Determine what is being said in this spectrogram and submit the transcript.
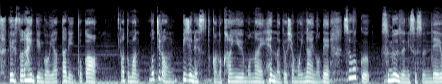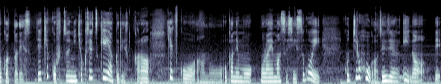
テストライティングをやったりとか、あとまあもちろんビジネスとかの勧誘もない変な業者もいないのですごくスムーズに進んでよかったです。で結構普通に直接契約ですから結構あのお金ももらえますしすごいこっちの方が全然いいなって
